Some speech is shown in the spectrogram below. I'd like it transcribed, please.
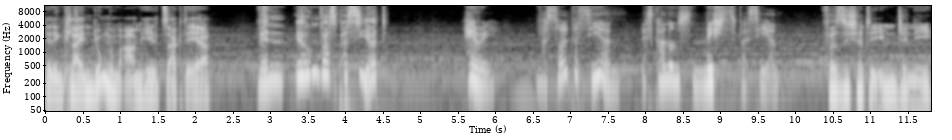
der den kleinen Jungen im Arm hielt, sagte er, wenn irgendwas passiert. Harry, was soll passieren? Es kann uns nichts passieren, versicherte ihm Ginny,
